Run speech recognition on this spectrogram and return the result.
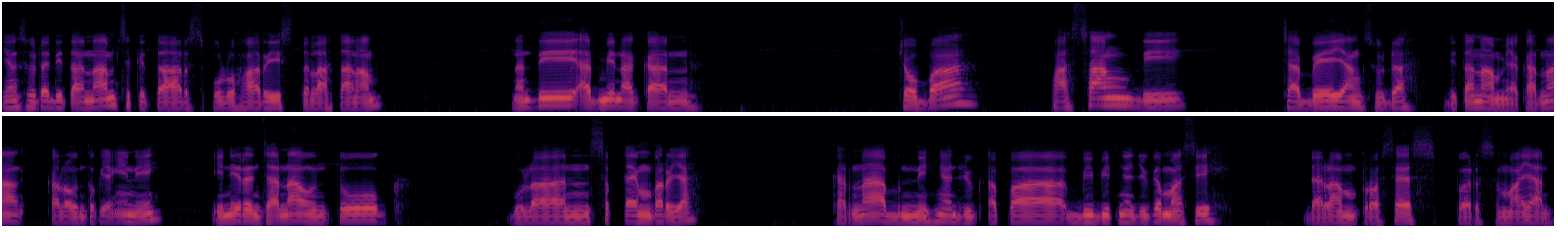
yang sudah ditanam sekitar 10 hari setelah tanam. Nanti admin akan coba pasang di cabai yang sudah ditanam ya karena kalau untuk yang ini ini rencana untuk bulan September ya karena benihnya juga apa bibitnya juga masih dalam proses persemaian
